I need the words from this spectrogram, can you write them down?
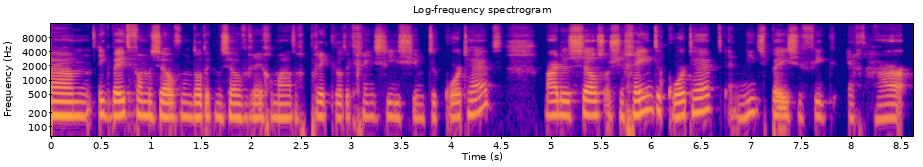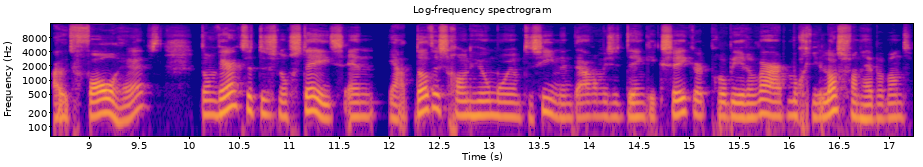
Um, ik weet van mezelf, omdat ik mezelf regelmatig prik, dat ik geen silicium tekort heb. Maar dus zelfs als je geen tekort hebt en niet specifiek echt haaruitval hebt, dan werkt het dus nog steeds. En ja, dat is gewoon heel mooi om te zien. En daarom is het denk ik zeker het proberen waard, mocht je er last van hebben. Want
